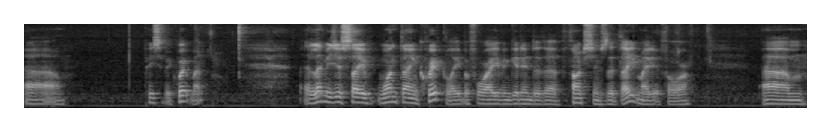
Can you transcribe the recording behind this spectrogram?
uh, piece of equipment. Uh, let me just say one thing quickly before I even get into the functions that they made it for. Um,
